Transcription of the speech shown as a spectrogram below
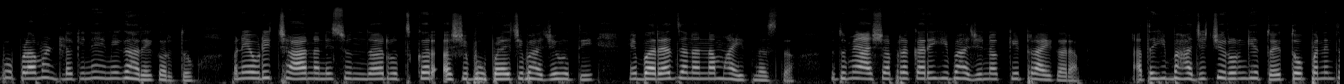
भोपळा म्हटलं की नेहमी घारे करतो. पण एवढी छान आणि सुंदर रुचकर अशी भोपळ्याची भाजी होती हे बऱ्याच जणांना माहीत नसतं. तर तुम्ही अशा प्रकारे ही भाजी नक्की ट्राय करा. आता ही भाजी चिरून घेतोय तोपर्यंत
